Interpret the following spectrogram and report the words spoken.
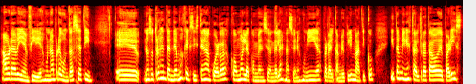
Ahora bien, Fidi, es una pregunta hacia ti. Eh, nosotros entendemos que existen acuerdos como la Convención de las Naciones Unidas para el Cambio Climático y también está el Tratado de París.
